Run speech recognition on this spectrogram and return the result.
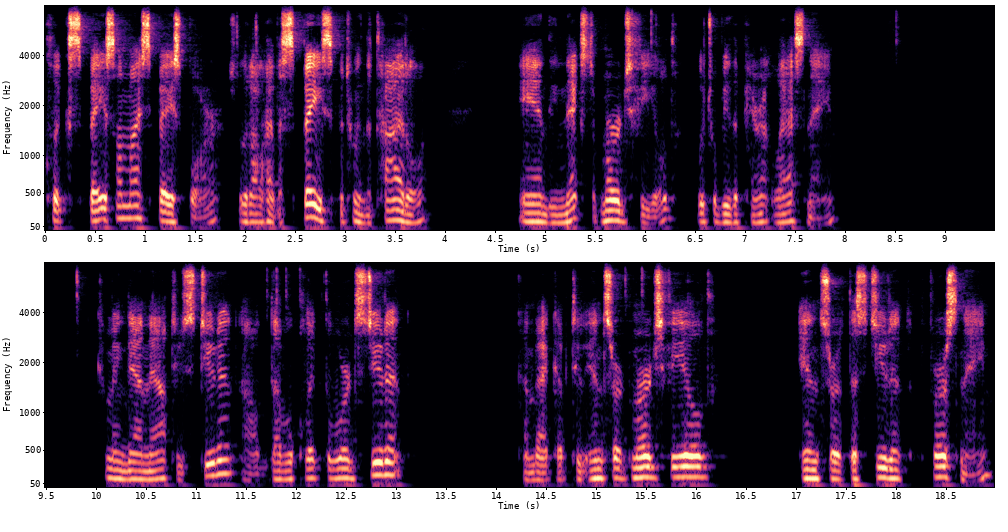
click space on my space bar so that I'll have a space between the title and the next merge field, which will be the parent last name. Coming down now to student, I'll double click the word student, come back up to insert merge field, insert the student first name.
